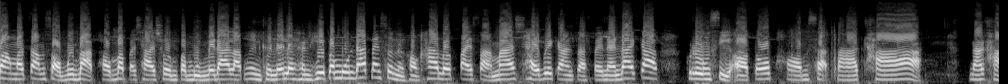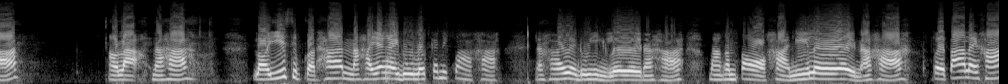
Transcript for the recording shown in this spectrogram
วางมาจำสองหมื่นบาทพร้อมบัตรประชาชนประมูลไม่ได้รับเงินคืนได้เลยทันทีประมูลได้เป็นส่วนหนึ่งของค่ารถไปสามารถใช้บริการจัดไฟแนนซ์ได้กับกรุงศรีออโต้พร้อมสตาร์ทค่ะนะคะ เอาละนะคะร้อยี่สิบกว่าท่านนะคะ ยังไงดูรถกันดีกว่าค่ะนะคะอย่าดูหญิงเลยนะคะ มากันต่อค่ะนี่เลยนะคะโตโยต้าอะไรคะ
